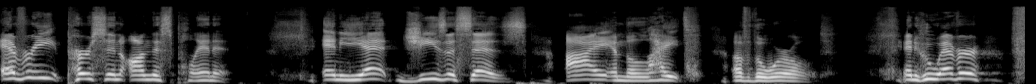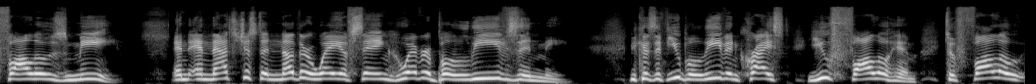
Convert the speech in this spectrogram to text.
every person on this planet. And yet Jesus says, I am the light of the world. And whoever follows me, and, and that's just another way of saying whoever believes in me. Because if you believe in Christ, you follow him. To follow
